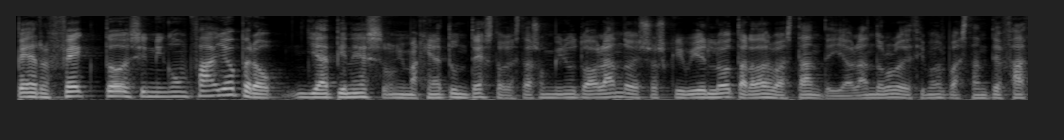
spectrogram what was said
perfecto, sin ningún fallo, pero ya tienes, imagínate un texto que estás un minuto hablando, eso escribirlo tardas bastante y hablándolo lo decimos bastante fácil.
